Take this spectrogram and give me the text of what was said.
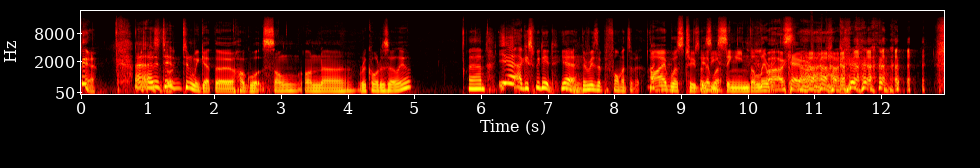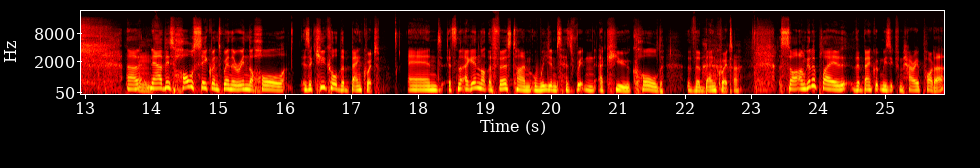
Yeah. And just a did, didn't we get the Hogwarts song on uh, recorders earlier? Um, yeah, I guess we did. Yeah, there is a performance of it. I was too So busy were- singing the lyrics. Uh, Now, this whole sequence when they're in the hall is a cue called the banquet. And it's not, again not the first time Williams has written a cue called the banquet. so I'm going to play the banquet music from Harry Potter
